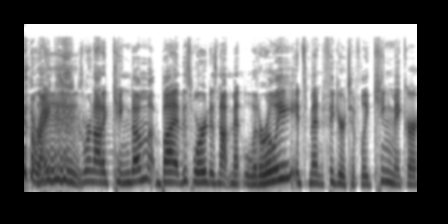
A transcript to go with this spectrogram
right? Because we're not a kingdom, but this word is not meant literally, it's meant figuratively. Kingmaker.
